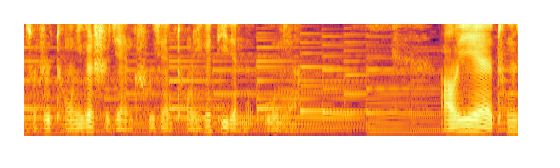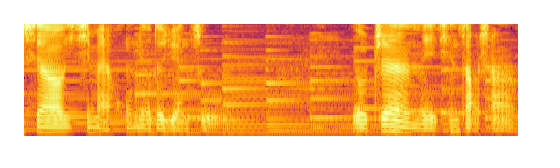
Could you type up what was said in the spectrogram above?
总是同一个时间出现同一个地点的姑娘。熬夜通宵一起买红牛的元祖，有阵每天早上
